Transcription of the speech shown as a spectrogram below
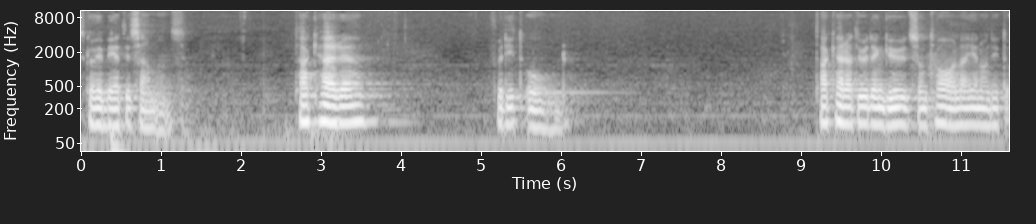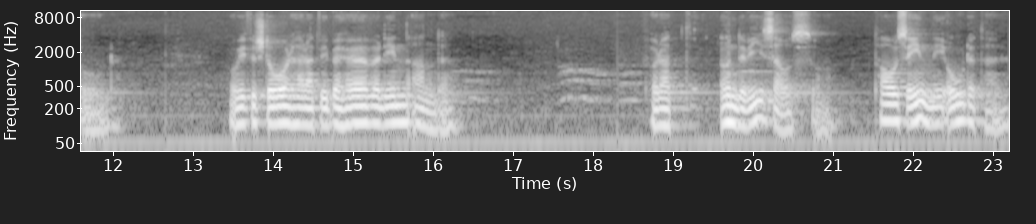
ska vi be tillsammans. Tack Herre för ditt ord. Tack Herre att du är den Gud som talar genom ditt ord. Och vi förstår Herre att vi behöver din Ande för att undervisa oss och ta oss in i ordet Herre.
